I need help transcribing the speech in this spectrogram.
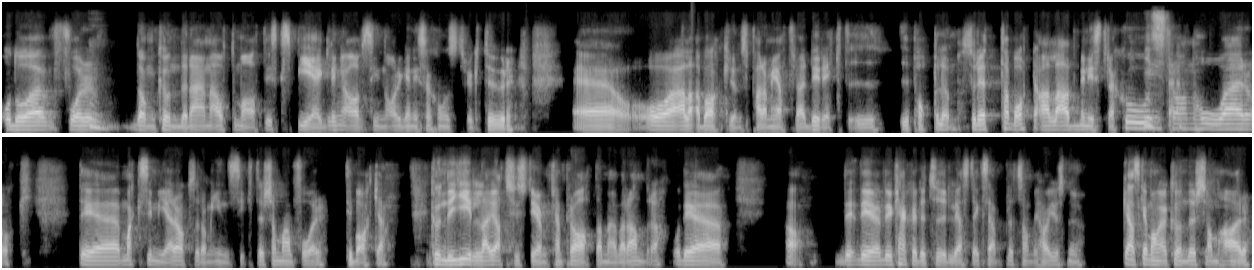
och då får mm. de kunderna en automatisk spegling av sin organisationsstruktur eh, och alla bakgrundsparametrar direkt i, i Populum. Så det tar bort all administration från HR och det maximerar också de insikter som man får tillbaka. Kunder gillar ju att system kan prata med varandra och det, ja, det, det, det är kanske det tydligaste exemplet som vi har just nu ganska många kunder som har,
